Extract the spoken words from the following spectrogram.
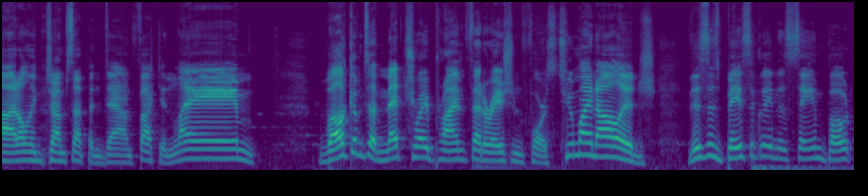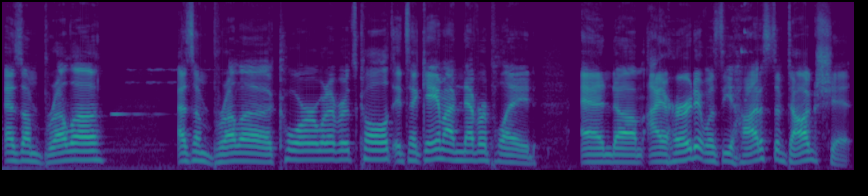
Ah, it only jumps up and down. Fucking lame. Welcome to Metroid Prime Federation Force. To my knowledge, this is basically in the same boat as Umbrella, as Umbrella Corps or whatever it's called. It's a game I've never played, and um, I heard it was the hottest of dog shit.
